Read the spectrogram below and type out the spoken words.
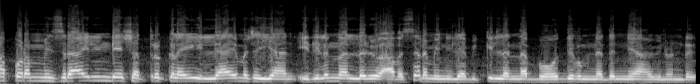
അപ്പുറം ഇസ്രായേലിന്റെ ശത്രുക്കളെ ഇല്ലായ്മ ചെയ്യാൻ ഇതിലും നല്ലൊരു അവസരം ഇനി ലഭിക്കില്ലെന്ന ബോധ്യവും നെതന്യാഹുവിനുണ്ട്.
